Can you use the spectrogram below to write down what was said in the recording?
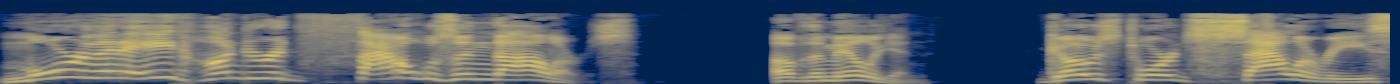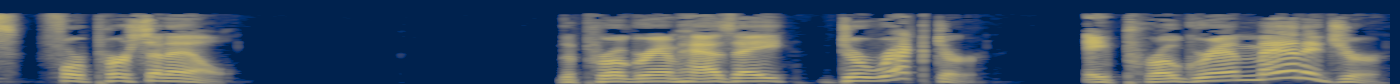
More than $800,000 of the million goes towards salaries for personnel. The program has a director, a program manager,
